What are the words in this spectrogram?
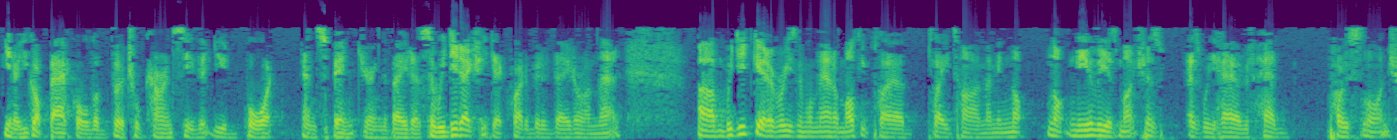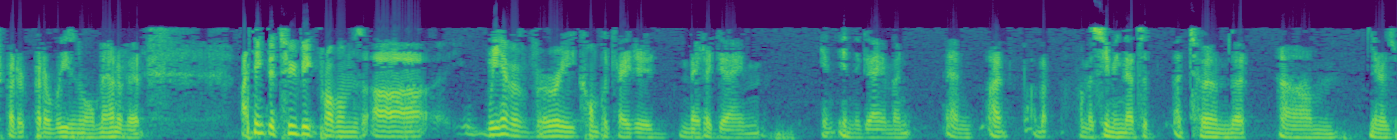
you know, you got back all the virtual currency that you'd bought and spent during the beta. So we did actually get quite a bit of data on that. Um, we did get a reasonable amount of multiplayer play time. I mean, not not nearly as much as as we have had post launch, but a, but a reasonable amount of it. I think the two big problems are we have a very complicated metagame in, in the game, and and I, I'm assuming that's a, a term that um, you know is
